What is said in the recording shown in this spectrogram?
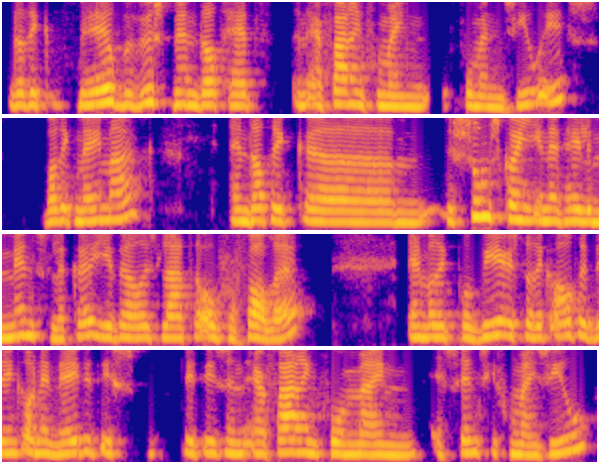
Dat ik heel bewust ben dat het een ervaring voor mijn, voor mijn ziel is. Wat ik meemaak. En dat ik. ehm, dus soms kan je in het hele menselijke je wel eens laten overvallen. En wat ik probeer is dat ik altijd denk: oh nee, nee, dit is, dit is een ervaring voor mijn essentie, voor mijn ziel.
